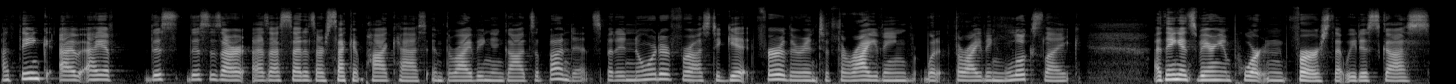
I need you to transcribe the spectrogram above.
I think I, I have this this is our as I said is our second podcast in thriving in God's abundance. But in order for us to get further into thriving, what thriving looks like, I think it's very important first that we discuss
